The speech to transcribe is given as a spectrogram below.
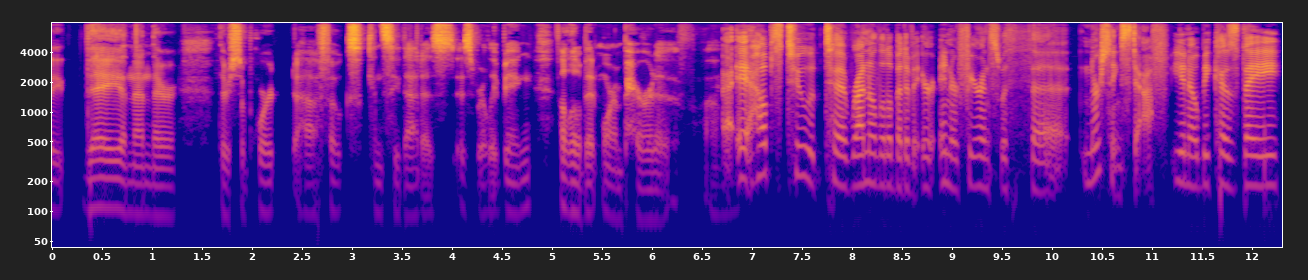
they they and then their their support uh, folks can see that as as really being a little bit more imperative. Um, it helps too to run a little bit of interference with the nursing staff, you know, because they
